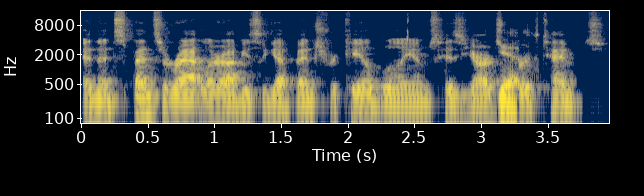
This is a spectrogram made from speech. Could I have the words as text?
and then Spencer Rattler obviously got benched for Caleb Williams. His yards Yes. per attempt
